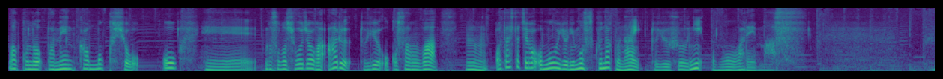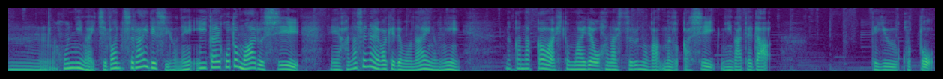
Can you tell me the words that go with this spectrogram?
まあ、この場面感目症を、えー、まあ、その症状があるというお子さんは、うん、私たちが思うよりも少なくないというふうに思われます。うん本人が一番辛いですよね。言いたいこともあるし、えー、話せないわけでもないのになかなか人前でお話しするのが難しい、苦手だっていうこと。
